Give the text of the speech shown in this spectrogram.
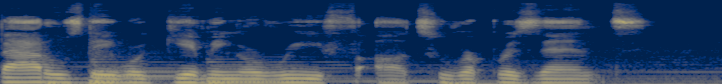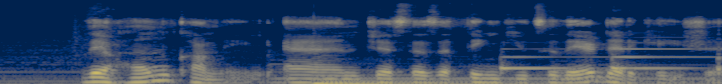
battles, they were giving a wreath uh, to represent their homecoming and just as a thank you to their dedication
